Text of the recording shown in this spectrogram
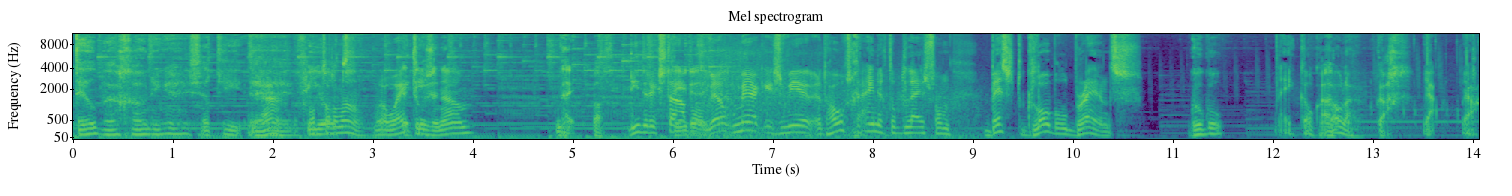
Tilburg, Groningen, is dat die... Ja, uh, klopt allemaal. Maar hoe heet die? zijn naam? Nee, pas. Diederik Stapel. Diederik. Welk merk is weer het hoogst geëindigd op de lijst van Best Global Brands? Google? Nee, Coca-Cola. Oh, ja, ja.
